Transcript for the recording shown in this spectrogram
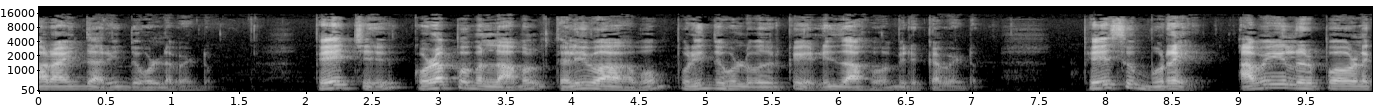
ஆராய்ந்து அறிந்து கொள்ள வேண்டும். பேச்சு குழப்பமில்லாமல் தெளிவாகவும் புரிந்து கொள்வதற்கு எளிதாகவும் இருக்க வேண்டும். பேசும் முறை அவையில் இருப்பவர்களை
